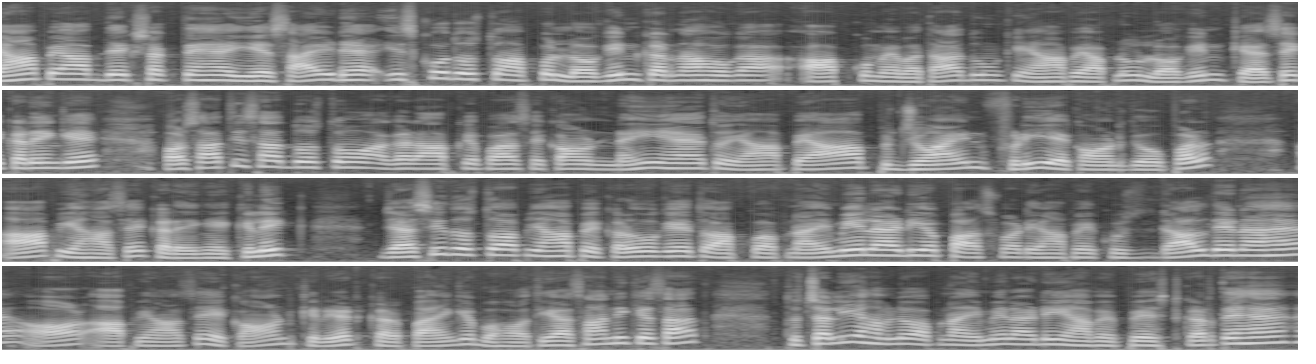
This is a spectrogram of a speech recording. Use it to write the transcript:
यहाँ पे आप देख सकते हैं, ये साइड है। इसको दोस्तों आपको लॉगिन करना होगा। आपको मैं बता दूँ कि यहाँ पे आप लोग लॉगिन कैसे करेंगे। और साथ ही साथ दोस्तों, अगर आपके पास अकाउंट नहीं है तो यहाँ पर आप ज्वाइन फ्री अकाउंट के ऊपर आप यहाँ से करेंगे क्लिक जैसे ही दोस्तों आप यहाँ पे करोगे तो आपको अपना ईमेल आईडी और पासवर्ड यहाँ पे कुछ डाल देना है और आप यहाँ से अकाउंट क्रिएट कर पाएँगे बहुत ही आसानी के साथ। तो चलिए हम लोग अपना ईमेल आईडी यहाँ पे पेस्ट करते हैं।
